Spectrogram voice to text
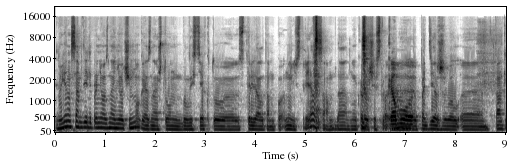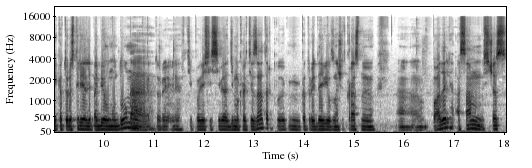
Ну, я на самом деле про него знаю не очень много. Я знаю, что он был из тех, кто стрелял там, ну, не стрелял сам, да, ну, короче, э, поддерживал э, танки, которые стреляли по Белому дому, а. который, типа, весь из себя демократизатор, который давил, значит, красную э, падаль, а сам сейчас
